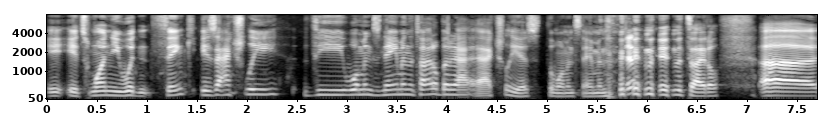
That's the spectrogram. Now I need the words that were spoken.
it, it's one you wouldn't think is actually the woman's name in the title but it actually is the woman's name in the, in the title. Uh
